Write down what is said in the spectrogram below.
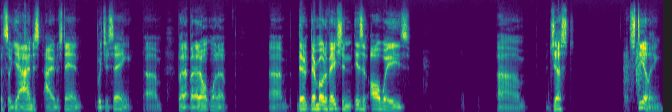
and so yeah, I understand. I understand what you're saying, um, but but I don't want to. Um, their their motivation isn't always um, just stealing.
